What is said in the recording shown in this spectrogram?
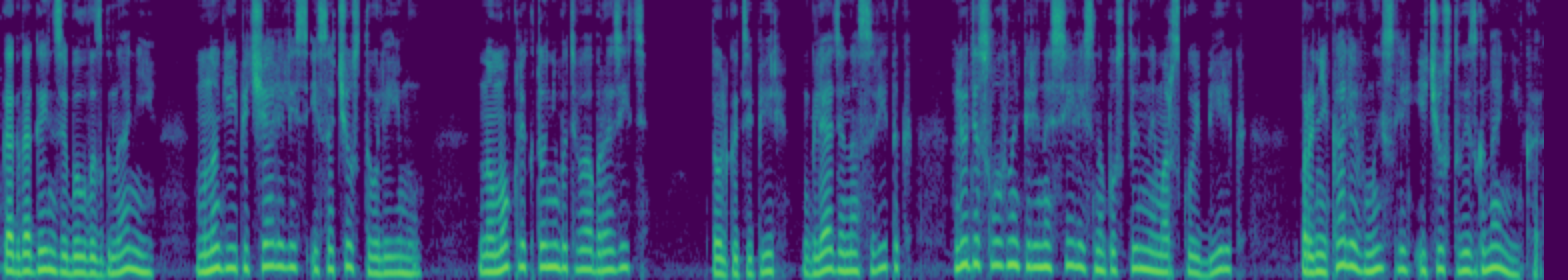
Когда Гензи был в изгнании, Многие печалились и сочувствовали ему, но мог ли кто-нибудь вообразить? Только теперь, глядя на свиток, люди словно переносились на пустынный морской берег, проникали в мысли и чувства изгнанника.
